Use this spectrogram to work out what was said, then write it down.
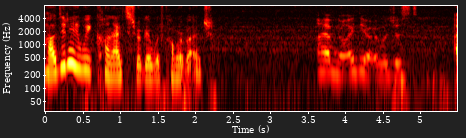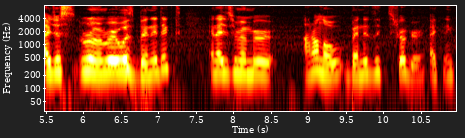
How did it, we connect sugar with Cumberbatch? I have no idea. It was just I just remember it was Benedict and I just remember I don't know, Benedict sugar. I think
